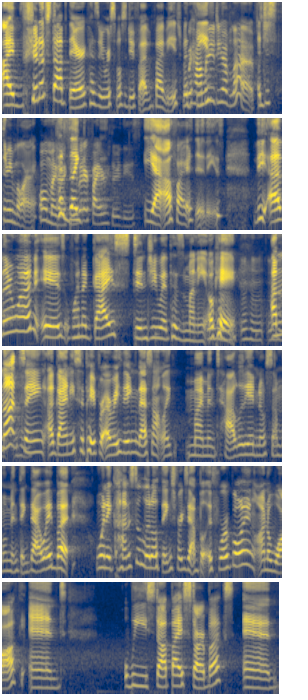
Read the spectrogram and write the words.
I should have stopped there because we were supposed to do five and five each, but wait, how these, many do you have left? uh, just three more. Oh my god, you like, better fire through these. Yeah, I'll fire through these. The other one is when a guy is stingy with his money. Okay, I'm not saying a guy needs to pay for everything. That's not like my mentality. I know some women think that way, but when it comes to little things, for example, if we're going on a walk and we stop by Starbucks and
